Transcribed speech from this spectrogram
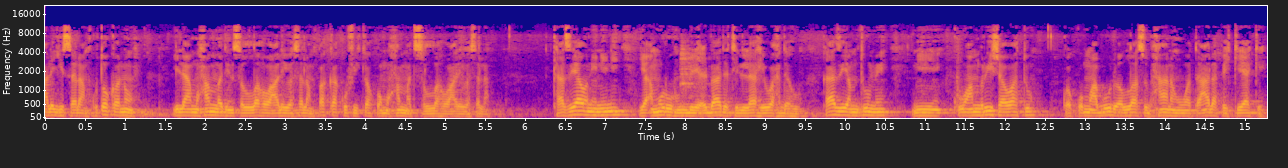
alayhi salam kutoka Nuh ila Muhammadin sallallahu alayhi wasallam paka kufika kwa Muhammad sallallahu alayhi wasallam kazi yao ni nini? Yaamuruhum biibadati llahi wahdahu. Kazi ya mtume ni kuamrisha watu kwa kumwabudu Allah subhanahu wa ta'ala peke yake.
